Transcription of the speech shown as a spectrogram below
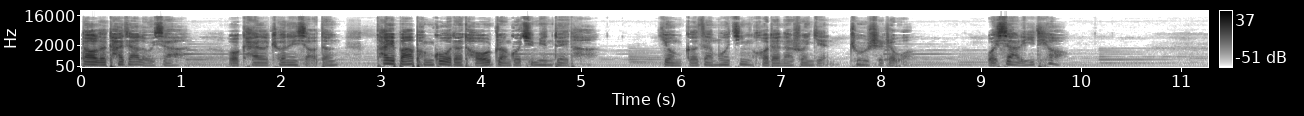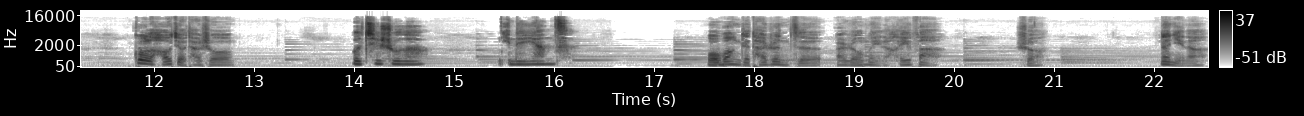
到了他家楼下。我开了车内小灯，他一把捧过我的头，转过去面对他，用隔在墨镜后的那双眼注视着我，我吓了一跳。过了好久，他说：“我记住了你的样子。”我望着他润泽而柔美的黑发，说：“那你呢？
